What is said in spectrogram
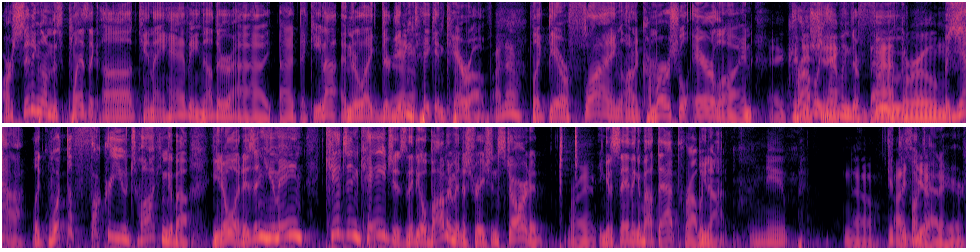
are sitting on this plane. It's like, uh, can I have another uh, uh, tequila? And they're like, they're getting taken care of. I know. Like they are flying on a commercial airline, probably having their food. bathrooms. But yeah, like what the fuck are you talking about? You know what isn't humane? Kids in cages that the Obama administration started. Right. You gonna say anything about that? Probably not. Nope. No. Get the I- fuck yeah, out of here.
